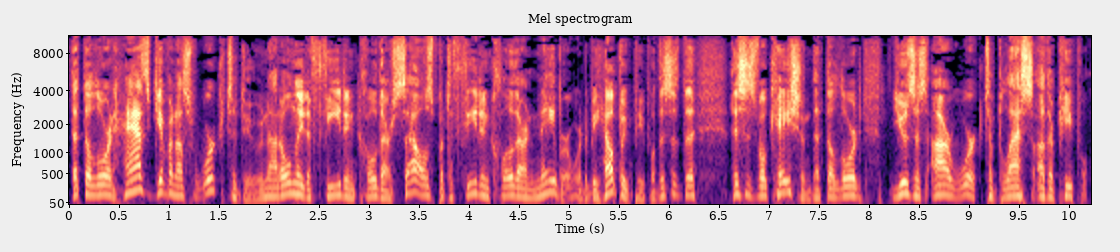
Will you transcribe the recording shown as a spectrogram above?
That the lord has given us work to do not only to feed and clothe ourselves but to feed and clothe our neighbor. We're to be helping people. This is the this is vocation that the lord uses our work to bless other people.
